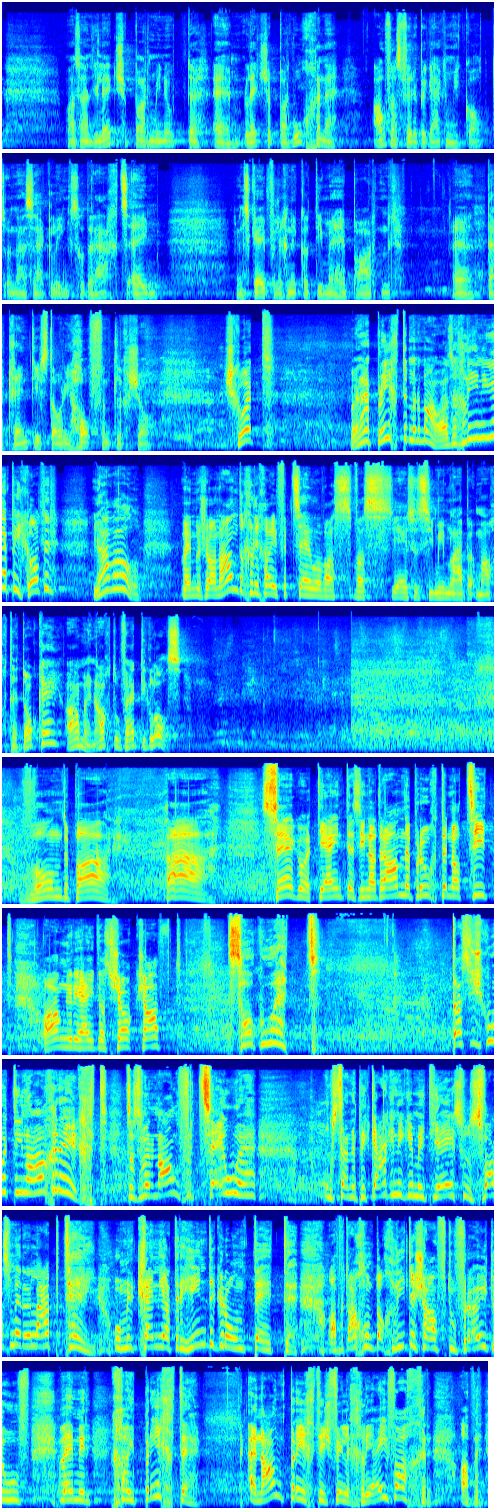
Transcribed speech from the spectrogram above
was haben die letzten paar Minuten, äh, letzten paar Wochen auch was für eine Begegnung mit Gott. Und dann sagt links oder rechts einem, wenn es geht, vielleicht nicht gerade die Ehepartner, äh, der kennt die Story hoffentlich schon. Ist gut? Dann berichten wir mal. Also eine kleine Übung, oder? Jawohl. Wenn wir schon einander ein bisschen erzählen können, was, was Jesus in meinem Leben gemacht hat. Okay? Amen. Achtung, fertig, los. Wunderbar. Ah, sehr gut. Die einen sind noch dran, brauchten noch Zeit. Andere haben das schon geschafft. So gut. Das ist gute Nachricht, dass wir einander erzählen aus diesen Begegnungen mit Jesus, was wir erlebt haben. Und wir kennen ja den Hintergrund dort. Aber da kommt doch Leidenschaft und Freude auf, wenn wir berichten können. Ein Anbericht ist vielleicht ein einfacher, aber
